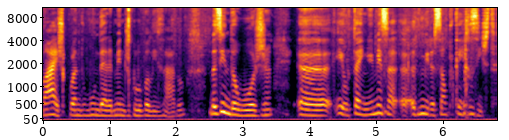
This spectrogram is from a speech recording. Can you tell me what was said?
mais quando o mundo era menos globalizado, mas ainda hoje eh, eu tenho imensa admiração por quem resiste.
